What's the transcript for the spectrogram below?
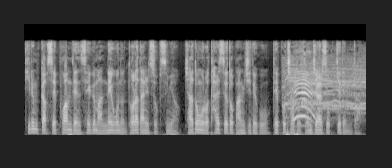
기름값에 포함된 세금 안 내고는 돌아다닐 수 없으며 자동으로 탈세도 방지되고 대포차도 존재할 수 없게 됩니다.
